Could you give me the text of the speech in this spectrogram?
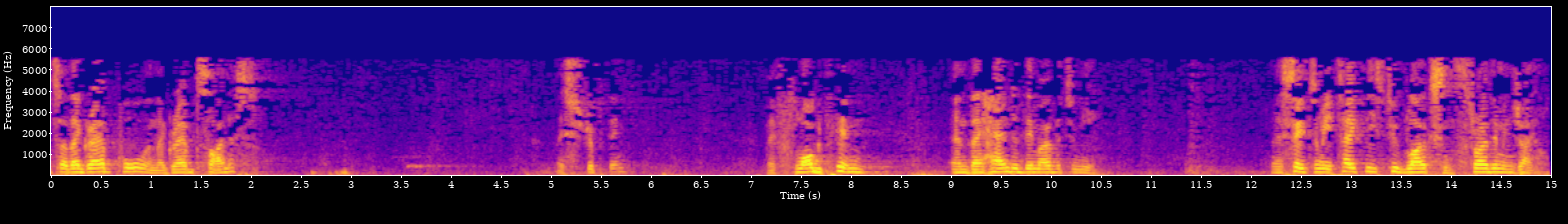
And so they grabbed Paul and they grabbed Silas. They stripped them. They flogged them. And they handed them over to me. They said to me, Take these two blokes and throw them in jail.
